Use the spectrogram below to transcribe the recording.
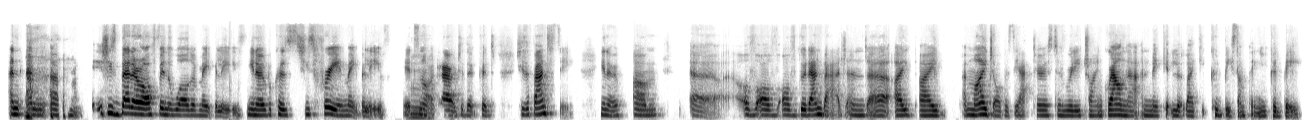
And and um, she's better off in the world of make believe you know because she's free in make believe. It's mm. not a character that could she's a fantasy you know um uh, of of of good and bad. And uh, i i my job as the actor is to really try and ground that and make it look like it could be something you could be.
